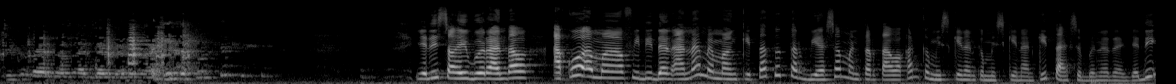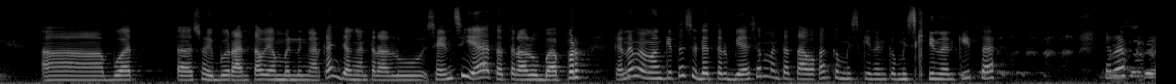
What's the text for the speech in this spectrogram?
cukup ya udah Jadi sohibu rantau, aku sama Vidi dan Ana memang kita tuh terbiasa mentertawakan kemiskinan-kemiskinan kita sebenarnya. Jadi eh, buat eh, sohibu rantau yang mendengarkan jangan terlalu sensi ya atau terlalu baper karena memang kita sudah terbiasa mentertawakan kemiskinan-kemiskinan kita. Karena gitu udah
